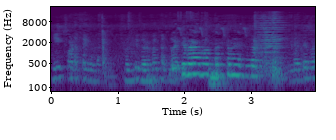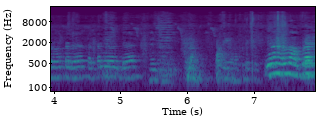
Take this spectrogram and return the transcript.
ಈಗ ಫೋಟೋ ತೆಗಿಲ್ಲ ಬಡ್ಡಿ ಬರ್ಬೇಕಂತ. ಬಡ್ಡಿ ತಕ್ಕನೆ ಬಡ್ಡಿ ಬರ್ಬೇಕಾದ್ರೆ ಏನಲ್ಲ ಅಪರಾಧ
